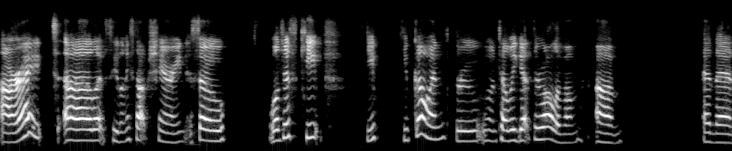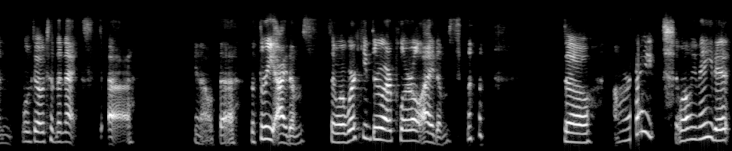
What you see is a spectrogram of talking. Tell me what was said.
All right. Uh let's see. Let me stop sharing. So we'll just keep keep keep going through until we get through all of them. Um and then we'll go to the next uh you know, the the three items. So we're working through our plural items. So, all right. Well, we made it.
